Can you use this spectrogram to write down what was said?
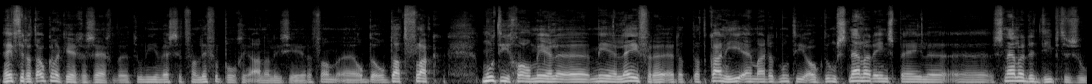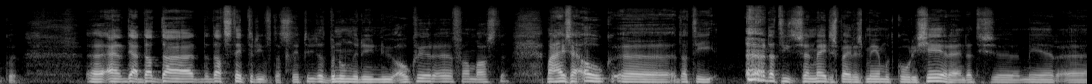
heeft hij dat ook al een keer gezegd. toen hij een wedstrijd van Liverpool ging analyseren. Van, op, de, op dat vlak moet hij gewoon meer, meer leveren. Dat, dat kan hij, maar dat moet hij ook doen. Sneller inspelen, sneller de diepte zoeken. En ja, dat, daar, dat stipte hij, of dat stipte hij, dat benoemde hij nu ook weer van Basten. Maar hij zei ook dat, hij, dat hij zijn medespelers meer moet corrigeren en dat hij ze meer, eh,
